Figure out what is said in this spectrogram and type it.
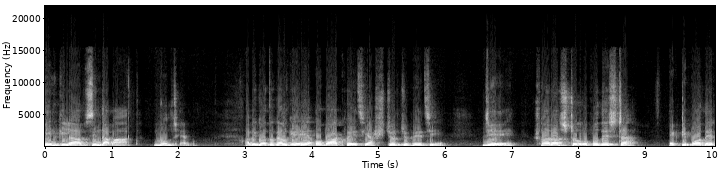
ইনকিলাব, জিন্দাবাদ বলছেন। আমি গতকালকে অবাক হয়েছি, আশ্চর্য হয়েছি যে স্বরাষ্ট্র উপদেষ্টা একটি পদের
